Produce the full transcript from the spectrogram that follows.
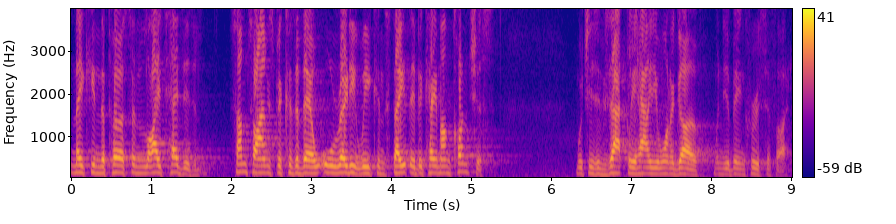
making the person lightheaded. Sometimes, because of their already weakened state, they became unconscious, which is exactly how you want to go when you're being crucified.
